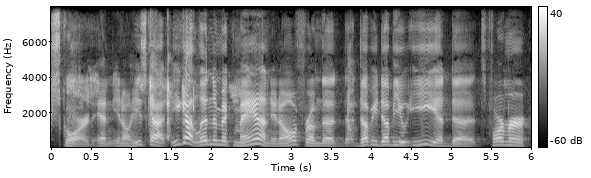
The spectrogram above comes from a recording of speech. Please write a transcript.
scored, and you know he's got he got Linda McMahon, you know, from the WWE and uh, former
